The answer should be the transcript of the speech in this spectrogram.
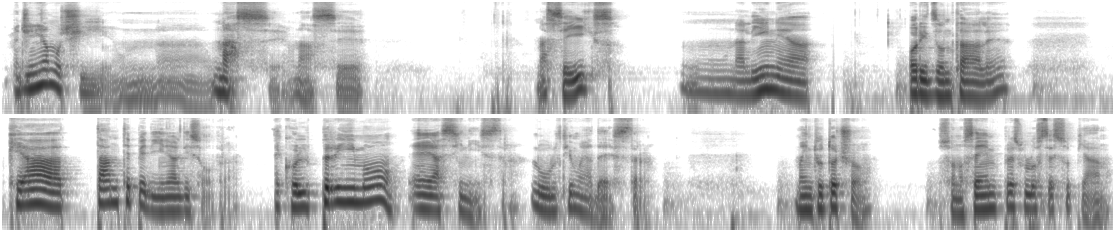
immaginiamoci un, un asse, un asse, un asse X, una linea orizzontale che ha tante pedine al di sopra. Ecco, il primo è a sinistra, l'ultimo è a destra. Ma in tutto ciò sono sempre sullo stesso piano.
